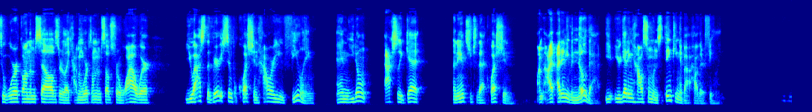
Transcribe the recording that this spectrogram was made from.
to work on themselves or like having worked on themselves for a while, where you ask the very simple question, How are you feeling? And you don't actually get an answer to that question. I, I, I didn't even know that. You're getting how someone's thinking about how they're feeling. Mm-hmm.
